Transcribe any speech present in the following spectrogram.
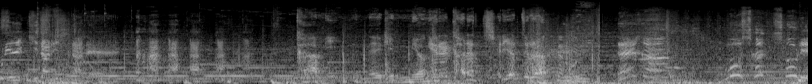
우리를 기다린다네 감히 내게 명예를 가르치려 들어 내가 무슨 소리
